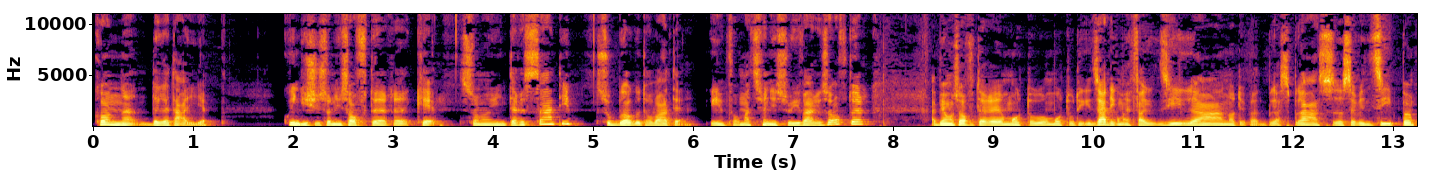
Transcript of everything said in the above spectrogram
con delle taglie. Quindi ci sono i software che sono interessati, sul blog trovate le informazioni sui vari software, abbiamo software molto, molto utilizzati come FileZilla, Notepad++, 7zip,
